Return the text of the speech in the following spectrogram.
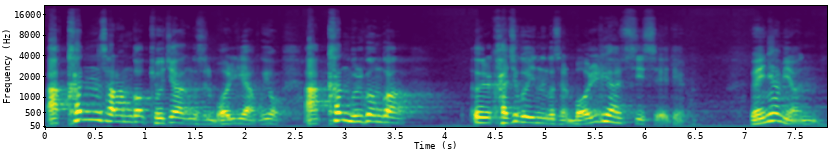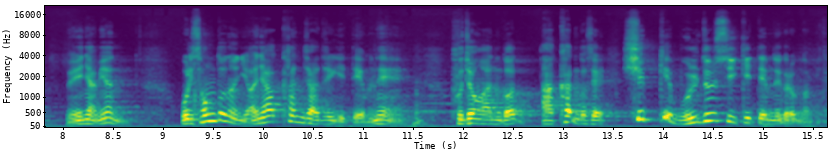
악한 사람과 교제하는 것을 멀리 하고요. 악한 물건과를 가지고 있는 것을 멀리 할 수 있어야 돼요. 왜냐면 왜냐면 우리 성도는 연약한 자들이기 때문에 부정한 것, 악한 것에 쉽게 물들 수 있기 때문에 그런 겁니다.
